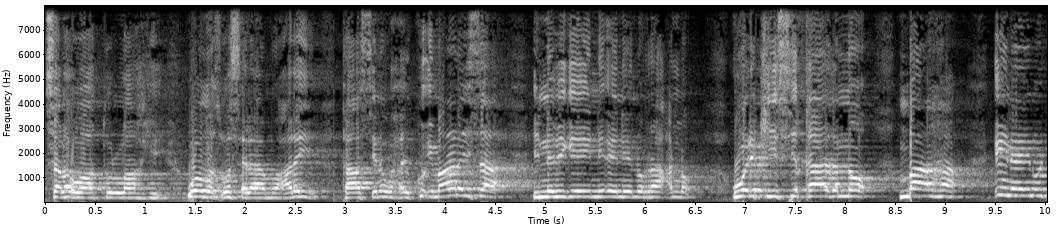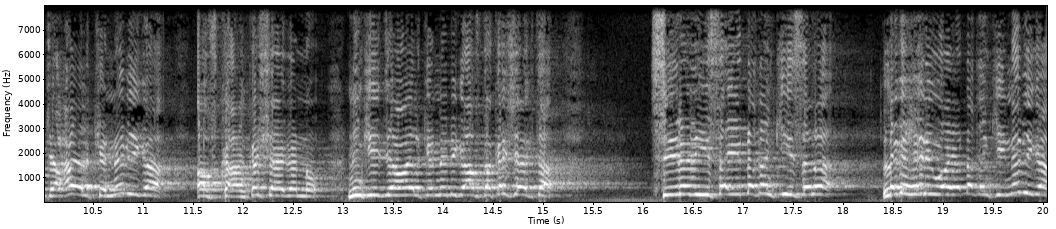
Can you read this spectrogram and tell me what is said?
salawaat ullaahi wasalaamu calayh taasina waxay ku imaanaysaa in nabigeenni inaynu raacno warkiisii qaadanno. Maaha inaynu jacaylka nebiga afka aan ka sheeganno. Ninkii jacaylka nebiga afka ka sheegta siiradiisa iyo dhaqankiisana laga heli waayo dhaqankii nebiga.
